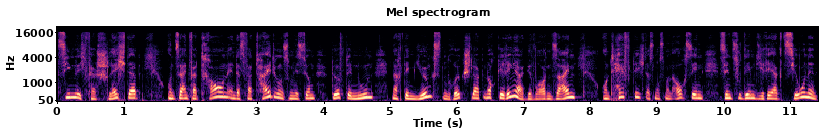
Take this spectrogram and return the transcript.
ziemlich verschlechtert. Und sein Vertrauen in das Verteidigungsministerium dürfte nun nach dem jüngsten Rückschlag noch geringer geworden sein. Und heftig, das muss man auch sehen, sind zudem die Reaktionen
